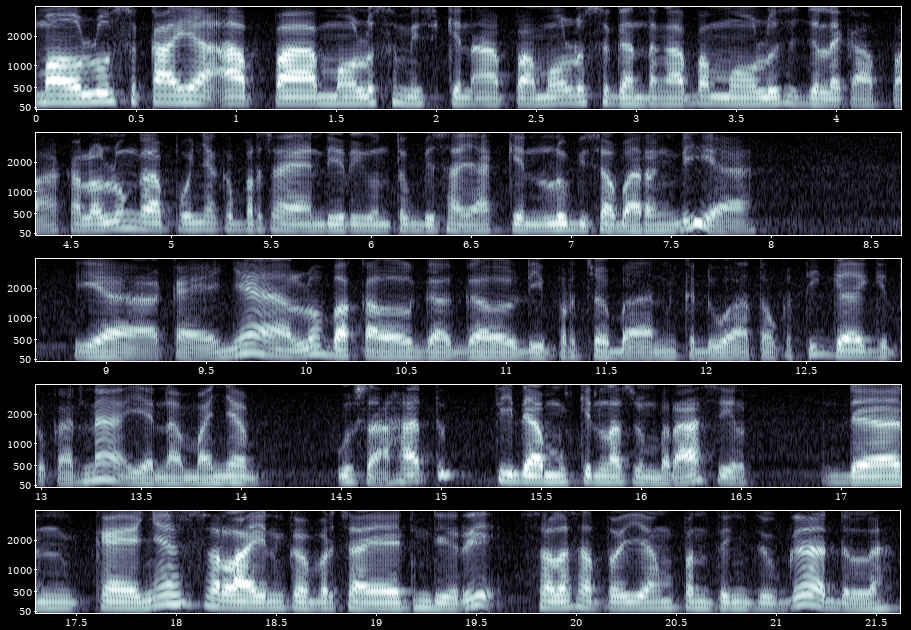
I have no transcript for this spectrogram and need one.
mau lu sekaya apa mau lu semiskin apa mau lu seganteng apa mau lu sejelek apa kalau lu nggak punya kepercayaan diri untuk bisa yakin lu bisa bareng dia ya kayaknya lu bakal gagal di percobaan kedua atau ketiga gitu karena ya namanya usaha tuh tidak mungkin langsung berhasil. Dan kayaknya selain kepercayaan diri salah satu yang penting juga adalah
